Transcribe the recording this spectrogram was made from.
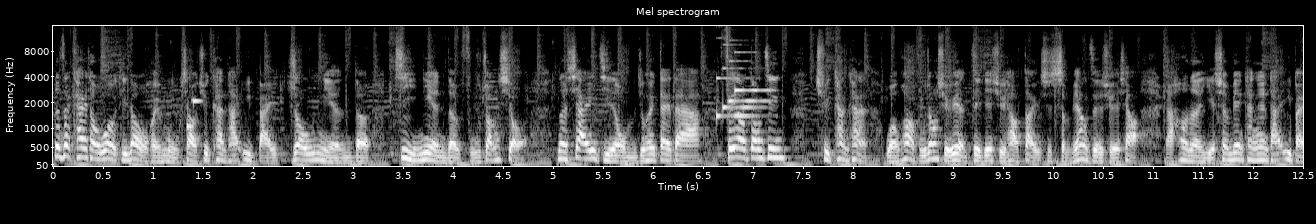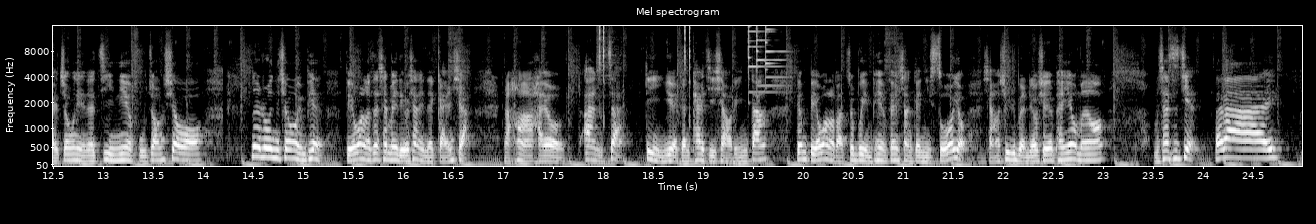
那在开头我有提到我回母校去看他一百周年的纪念的服装秀，那下一集呢我们就会带大家飞到东京去看看文化服装学院这间学校到底是什么样子的学校，然后呢也顺便看看他一百周年的纪念服装秀哦。那如果你喜欢我影片，别忘了在下面留下你的感想，然后啊还有按赞、订阅跟开启小铃铛，跟别忘了把这部影片分享给你所有想要去日本留学的朋友们哦。我们下次见，拜拜。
